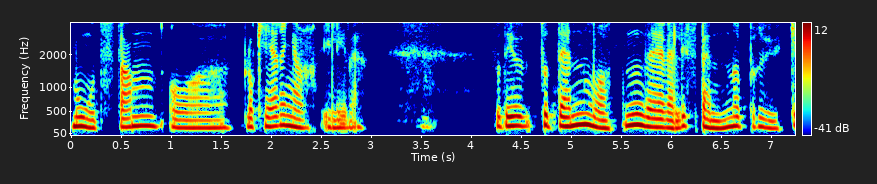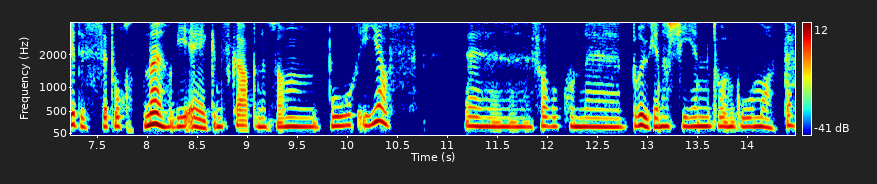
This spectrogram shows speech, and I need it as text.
motstånd och blockeringar i livet. Så det är ju på den måten det är väldigt spännande att bruke disse portene och de egenskapene som bor i oss, eh, for å kunne bruke energien på en god måte,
